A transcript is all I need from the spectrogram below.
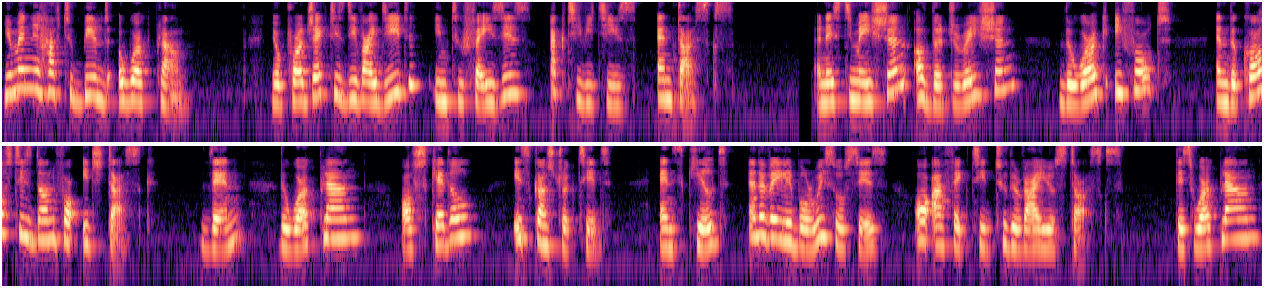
you mainly have to build a work plan. Your project is divided into phases, activities, and tasks. An estimation of the duration, the work effort, and the cost is done for each task. Then, the work plan or schedule is constructed, and skilled and available resources are affected to the various tasks. This work plan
